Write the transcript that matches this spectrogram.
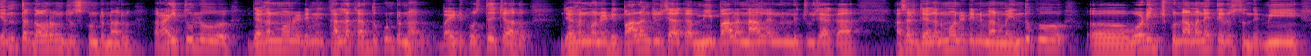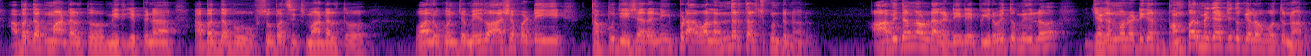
ఎంత గౌరవం చూసుకుంటున్నారు. రైతులు జగన్మోహన్ రెడ్డిని కళ్ళకు అద్దుకుంటున్నారు. బయటకు వస్తే చాలు. జగన్మోహన్ రెడ్డి పాలన చూశాక మీ పాలన నాలుగు నెలలు చూశాక అసలు జగన్మోహన్ రెడ్డిని మనం ఎందుకు ఓడించుకున్నామనే తెలుస్తుంది. మీ అబద్ధపు మాటలతో మీరు చెప్పిన అబద్ధపు సూపర్ సిక్స్ మాటలతో వాళ్ళు కొంచెం ఏదో ఆశపడి తప్పు చేశారని ఇప్పుడు వాళ్ళందరూ తలుచుకుంటున్నారు. ఆ విధంగా ఉండాలండి. రేపు ఇరవై తొమ్మిదిలో జగన్మోహన్ రెడ్డి గారు బంపర్ మెజార్టీతో గెలవబోతున్నారు.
